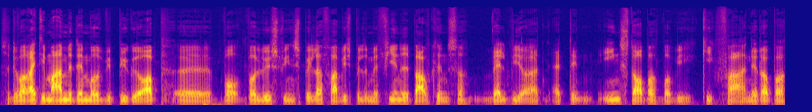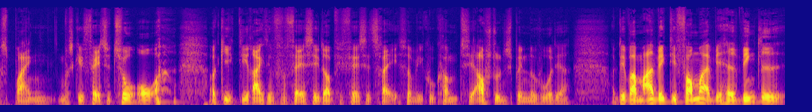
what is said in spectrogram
Så det var rigtig meget med den måde, vi byggede op, øh, hvor, hvor løste vi en spiller fra. Vi spillede med fire nede i bagkæden, så valgte vi, at, at den ene stopper, hvor vi gik fra netop at sprænge måske fase 2 over, og gik direkte fra fase 1 op i fase 3, så vi kunne komme til afslutningsspillet noget hurtigere. Og det var meget vigtigt for mig, at vi havde vinklet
